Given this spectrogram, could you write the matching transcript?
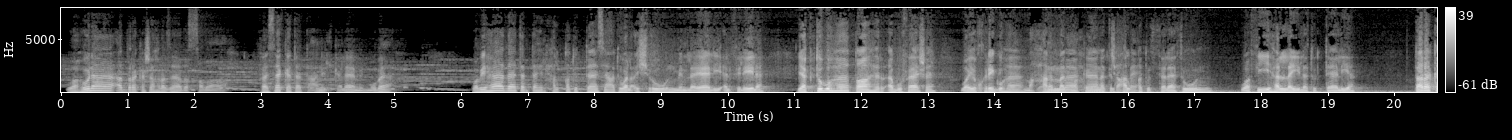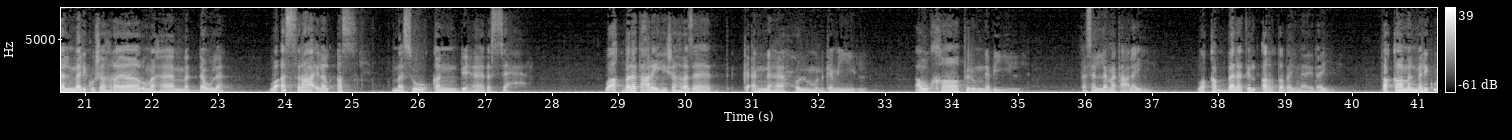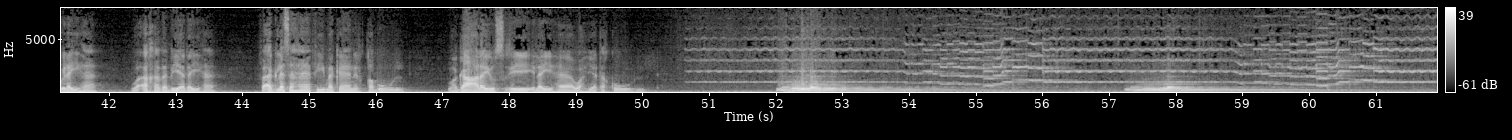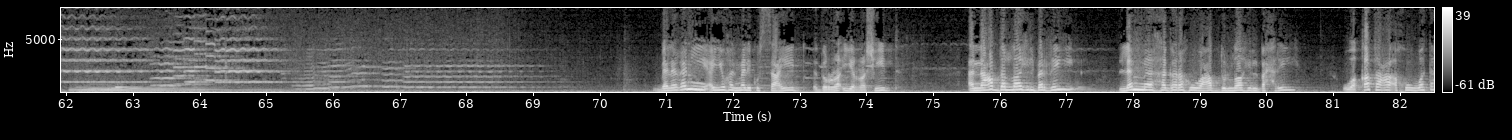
وهنا أدرك شهرزاد الصباح فسكتت عن الكلام المباح. وبهذا تنتهي الحلقة التاسعة والعشرون من ليالي ألف ليلة. يكتبها طاهر أبو فاشا ويخرجها محمد محمود كانت. الحلقة الثلاثون وفيها الليلة التالية ترك الملك شهريار مهام الدولة وأسرع إلى القصر مسوقا بهذا السحر. وأقبلت عليه شهرزاد كأنها حلم جميل أو خاطر نبيل. فسلمت عليه وقبلت الأرض بين يديه فقام الملك إليها وأخذ بيديها فأجلسها في مكان القبول وجعل يصغي إليها وهي تقول بلغني أيها الملك السعيد ذو الرأي الرشيد أن عبد الله البري لما هجره عبد الله البحري وقطع أخوته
